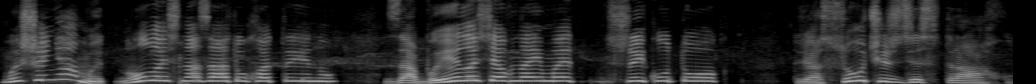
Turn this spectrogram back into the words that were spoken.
Мишеня метнулась назад у хатину, забилося в найменший куток, трясучись зі страху.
